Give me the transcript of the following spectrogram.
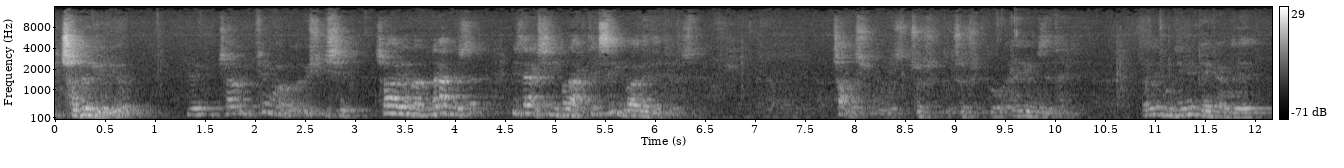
bir çadır görüyor. Diyor, çağır, kim var orada? Üç kişi. Çağırıyorlar, ne yapıyorsun? Biz her şeyi bıraktık, size ibadet ediyoruz. Çalışmıyoruz, çocuklu çocuklu, evimizde de. Öyle bu dinin peygamberi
